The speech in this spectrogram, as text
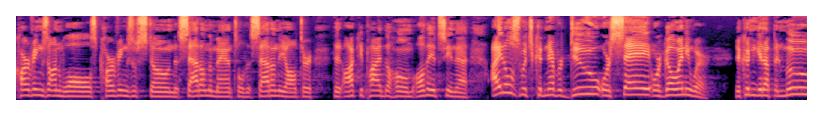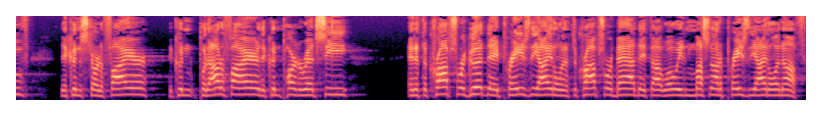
Carvings on walls, carvings of stone that sat on the mantle, that sat on the altar, that occupied the home. All they had seen that. Idols which could never do or say or go anywhere. They couldn't get up and move. They couldn't start a fire. They couldn't put out a fire. They couldn't part a Red Sea. And if the crops were good, they praised the idol. And if the crops were bad, they thought, well, we must not have praised the idol enough.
